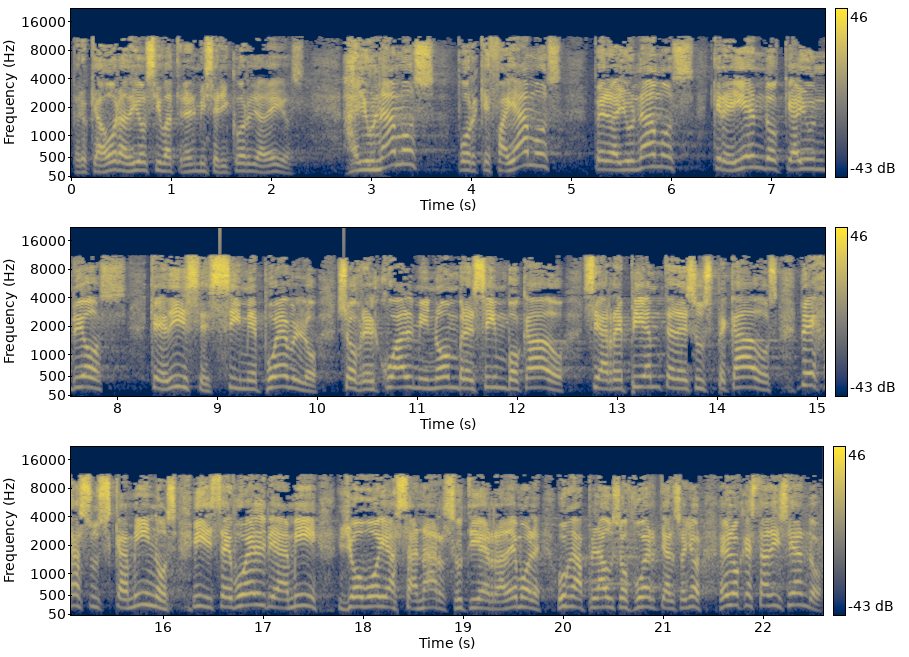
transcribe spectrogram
pero que ahora Dios iba a tener misericordia de ellos. Ayunamos porque fallamos, pero ayunamos creyendo que hay un Dios que dice, si mi pueblo, sobre el cual mi nombre es invocado, se arrepiente de sus pecados, deja sus caminos y se vuelve a mí, yo voy a sanar su tierra. Démosle un aplauso fuerte al Señor. Es lo que está diciendo.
